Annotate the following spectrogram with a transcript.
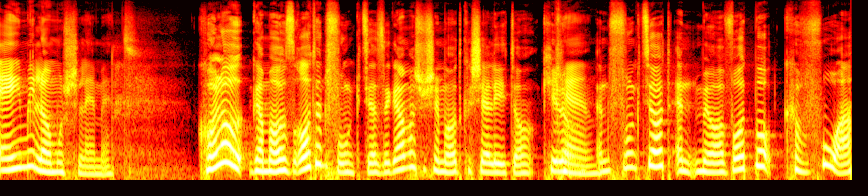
אימי לא מושלמת. כל ה... גם העוזרות הן פונקציה, זה גם משהו שמאוד קשה לי איתו. כאילו, כן. הן פונקציות, הן מאוהבות בו קבוע.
